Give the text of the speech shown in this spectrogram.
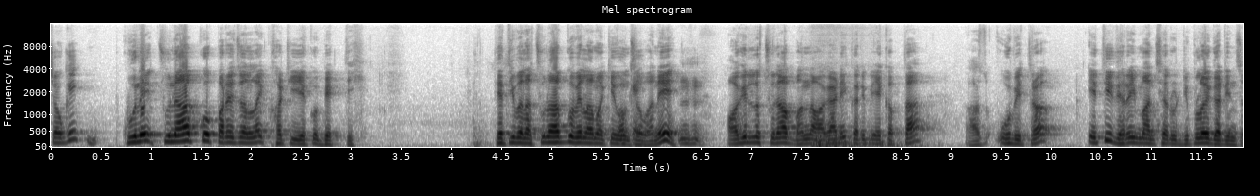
चौकी? कुनै चुनावको प्रयोजनलाई खटिएको व्यक्ति। त्यति बेला चुनावको बेलामा के हुन्छ भने अघिल्लो चुनावभन्दा अगाडि करिब एक हप्ता ऊभित्र यति धेरै मान्छेहरू डिप्लोय गरिन्छ।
